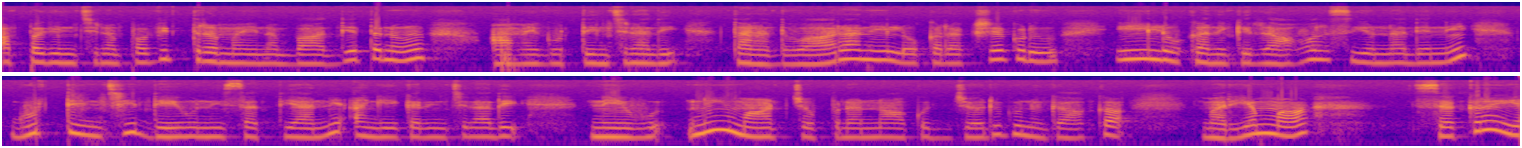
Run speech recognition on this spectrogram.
అప్పగించిన పవిత్రమైన బాధ్యతను ఆమె గుర్తించినది. తన ద్వారానే లోకరక్షకుడు ఈ లోకానికి రావాల్సి ఉన్నదని గుర్తించి దేవుని సత్యాన్ని అంగీకరించినది. నీవు నీ మాట చొప్పున నాకు జరుగునుగాక. మరియమ్మ సక్రయ్య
